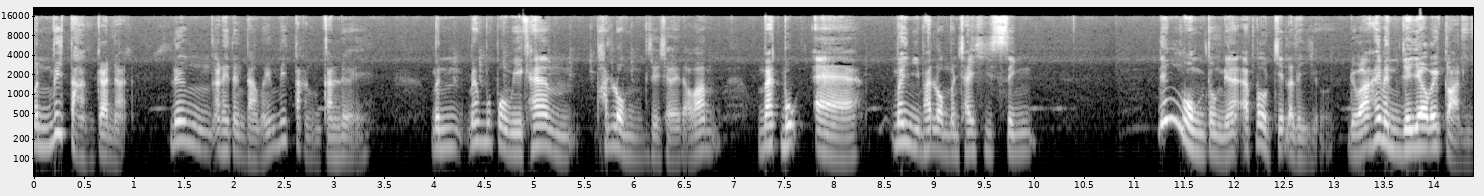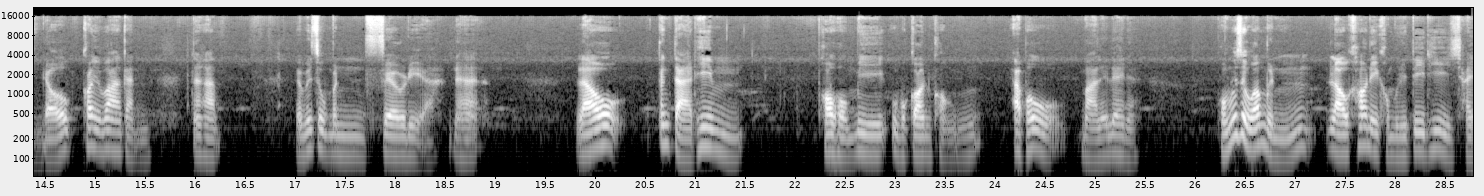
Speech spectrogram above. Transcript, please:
มันไม่ต่างกันอะเรื่องอะไรต่างๆไม่ไม่ต่างกันเลย มัน MacBook Pro มีแค่พัดลมเฉยๆ แต่ว่า MacBook Air ไม่มีพัดลมมันใช้ heatsink นี่งงตรงเนี้ย Apple คิดอะไรอยู่หรือว่าให้มันเยอะๆไว้ก่อน เดี๋ยวค่อยว่ากันนะครับเดี๋ยวไม่สุมัน failure นะฮะแล้วตั้งแต่ที่พอผมมีอุปกรณ์ของ Apple มาเรื่อยๆเนี่ยผมรู้สึกว่าเหมือนเราเข้าใน community ที่ใช้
